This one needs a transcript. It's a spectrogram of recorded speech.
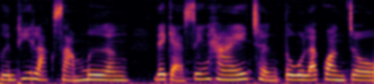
พื้นที่หลักสามเมือง ได้แก่เซี่ยงไฮ้เฉิงตูและกวางโจว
